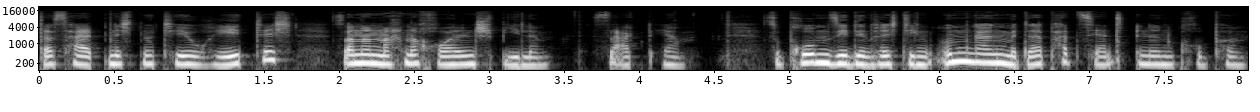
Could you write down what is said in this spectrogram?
deshalb nicht nur theoretisch, sondern machen auch Rollenspiele, sagt er. So proben sie den richtigen Umgang mit der Patientinnengruppe.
